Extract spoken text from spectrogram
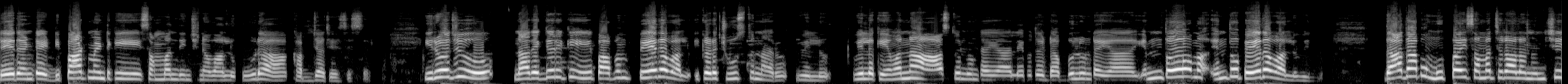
లేదంటే డిపార్ట్మెంట్కి సంబంధించిన వాళ్ళు కూడా కబ్జా చేసేసారు ఈరోజు నా దగ్గరికి పాపం పేదవాళ్ళు ఇక్కడ చూస్తున్నారు వీళ్ళు. వీళ్ళకి ఏమన్నా ఆస్తులు ఉంటాయా లేకపోతే డబ్బులు ఉంటాయా ఎంతో మ- ఎంతో పేదవాళ్ళు వీళ్ళు. దాదాపు ముప్పై సంవత్సరాల నుంచి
